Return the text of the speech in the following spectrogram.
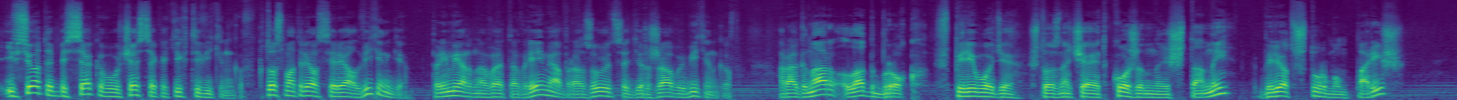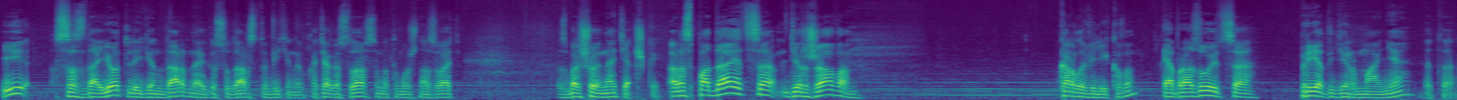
И все это без всякого участия каких-то викингов. Кто смотрел сериал «Викинги», примерно в это время образуются державы викингов. Рагнар Ладброк, в переводе, что означает «кожаные штаны», берет штурмом Париж и создает легендарное государство викингов. Хотя государством это можно назвать с большой натяжкой. Распадается держава Карла Великого и образуется предгермания, это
